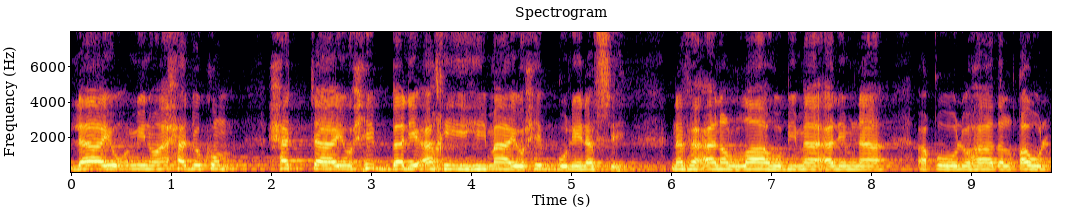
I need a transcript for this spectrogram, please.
لا يؤمن أحدكم حتى يحب لأخيه ما يحب لنفسه. نفعنا الله بما علمنا. أقول هذا القول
